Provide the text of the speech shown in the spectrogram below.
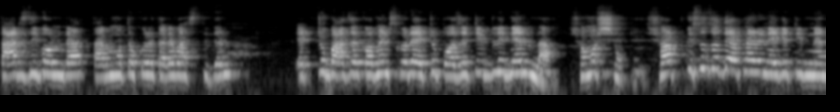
তার জীবনটা তার মতো করে তারে বাঁচতে দেন। একটু বাজে কমেন্টস করে একটু পজিটিভলি নেন না। সমস্যা কি? সব কিছু যদি আপনারা নেগেটিভ নেন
